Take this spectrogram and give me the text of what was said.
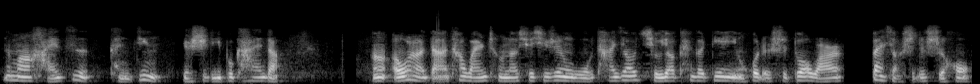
那么孩子肯定也是离不开的，嗯，偶尔的他完成了学习任务，他要求要看个电影或者是多玩。半小时的时候，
